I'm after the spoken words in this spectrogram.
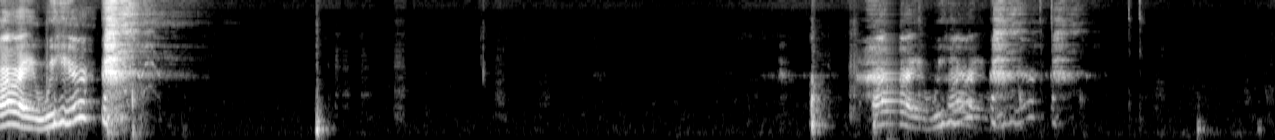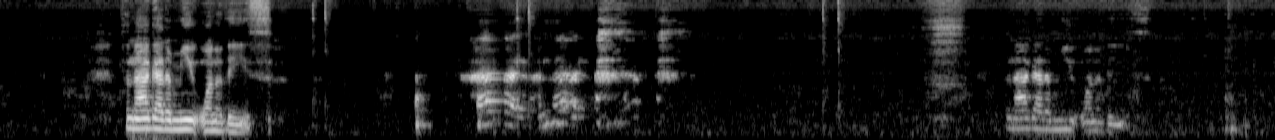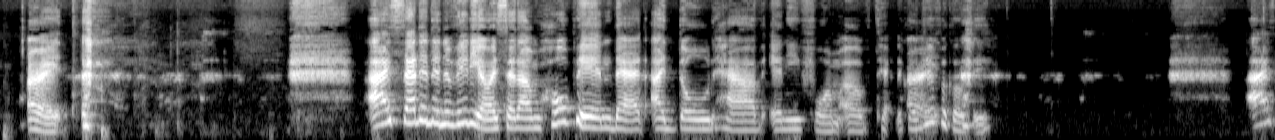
All right, we here. All right, we here. So now I got to mute one of these. Now I got to mute one of these. All right. I said it in the video. I said I'm hoping that I don't have any form of technical right. difficulty. I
